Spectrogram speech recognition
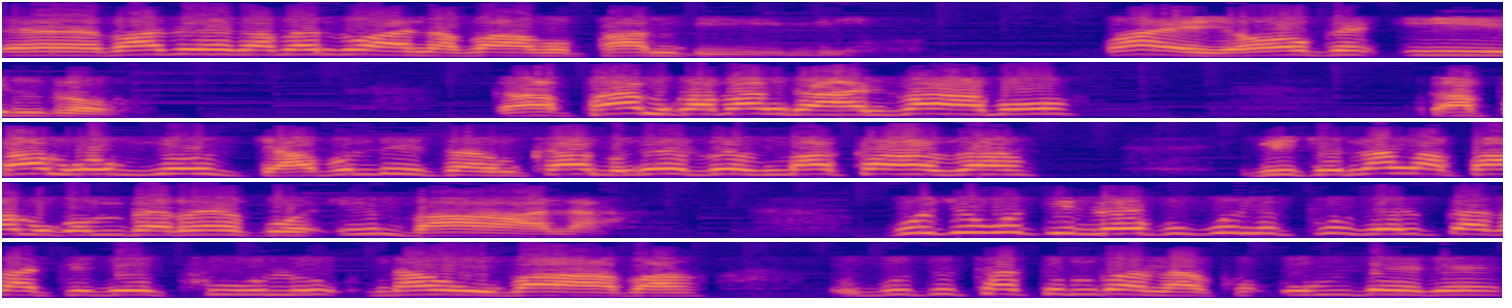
eh babeka abantwana babo phambili. Kwaye yonke into. Ngaphambi kwabangani babo ngaphambi kokuyozijabulisa mhlawumbe ngezinto ezimakhaza ngisho nangaphambi komberego imbala. Kusho ukuthi lokhu kuliphuzu eliqakatheke khulu nawungubaba ukuthi uthathe umntwana wakho umbeke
